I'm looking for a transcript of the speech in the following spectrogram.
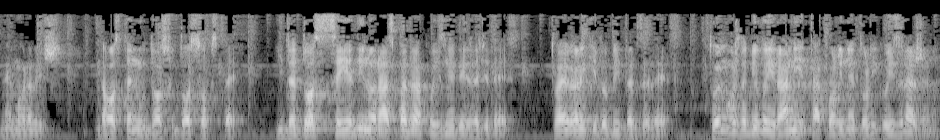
ne mora više, da ostane u DOS-u, DOS opstaje. I da DOS se jedino raspada ako iz njega izađe DS. To je veliki dobitak za DS. To je možda bilo i ranije tako, ali ne toliko izraženo.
